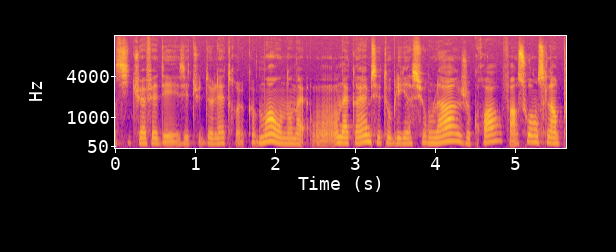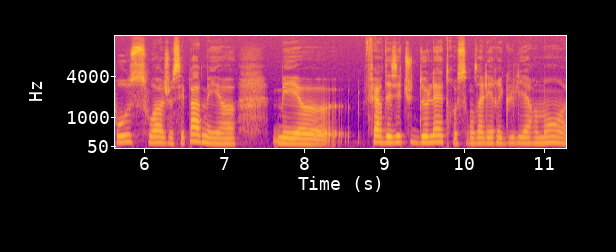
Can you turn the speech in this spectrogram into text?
si tu as fait des études de lettres comme moi, on, en a, on a quand même cette obligation-là, je crois. Enfin, soit on se l'impose, soit je sais pas, mais, mais faire des études de lettres sans aller régulièrement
